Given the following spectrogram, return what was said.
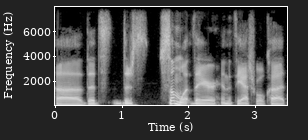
Uh, that's there's somewhat there in the theatrical cut.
